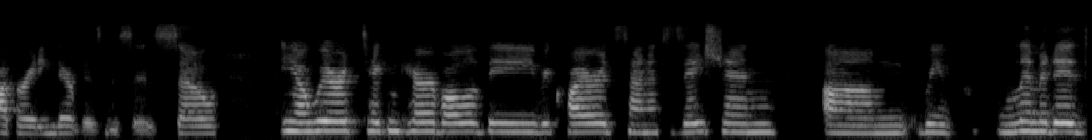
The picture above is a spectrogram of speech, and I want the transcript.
operating their businesses. So you know, we're taking care of all of the required sanitization. Um, we've limited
